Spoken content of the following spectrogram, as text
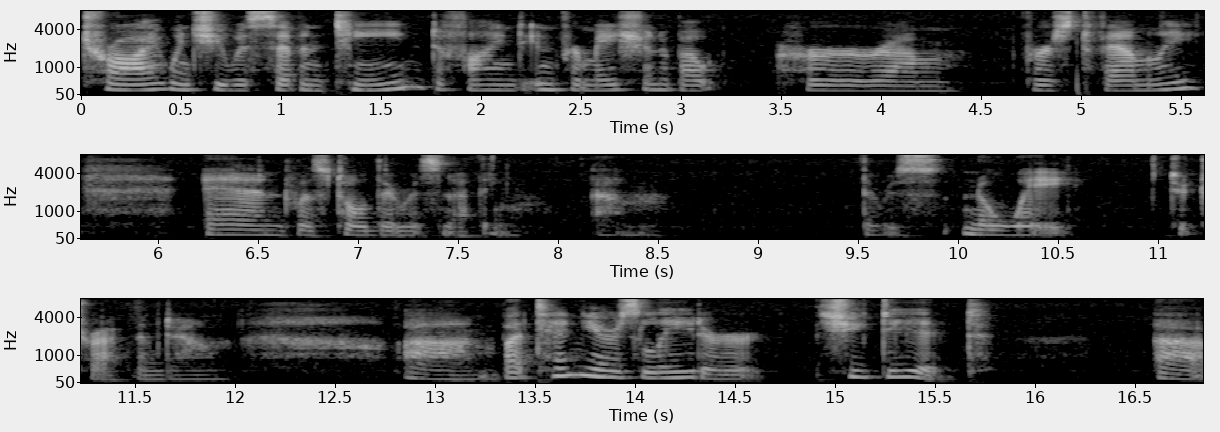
try when she was 17 to find information about her um, first family and was told there was nothing. Um, there was no way to track them down. Um, but 10 years later, she did uh,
